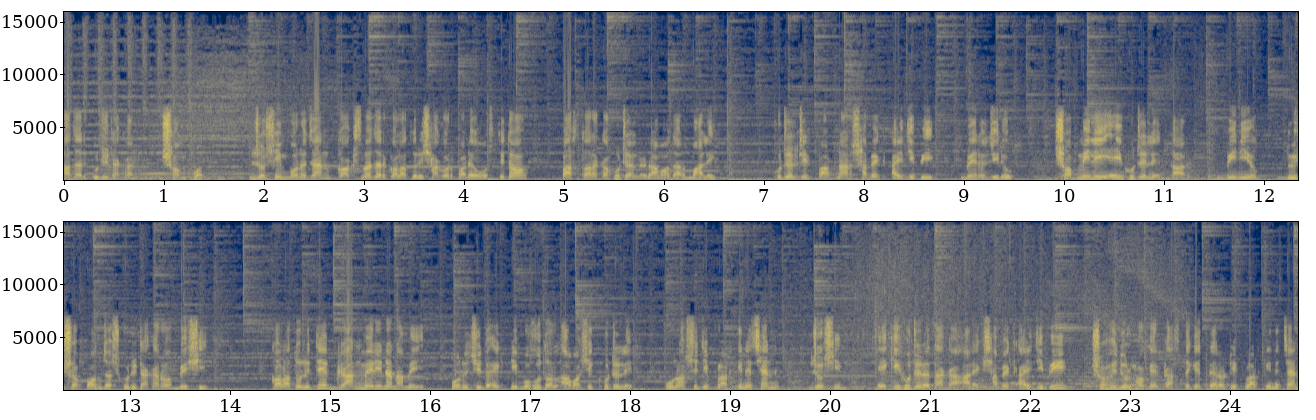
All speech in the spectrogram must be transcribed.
হাজার কোটি টাকার সম্পদ। জসিম বনে যান কক্সবাজার কলাতলি সাগর পাড়ে অবস্থিত পাঁচ তারকা হোটেল রামাদার মালিক। হোটেলটির পার্টনার সাবেক আইজিপি বেনজিরো সব মিলিয়ে এই হোটেলে তার বিনিয়োগ দুইশো পঞ্চাশ কোটি টাকারও বেশি। কলাতলিতে গ্র্যান্ড মেরিনা নামে পরিচিত একটি বহুতল আবাসিক হোটেলে উনআশিটি ফ্ল্যাট কিনেছেন জসিম। একই হোটেলে থাকা আরেক সাবেক আইজিপি শহীদুল হকের কাছ থেকে তেরোটি ফ্ল্যাট কিনেছেন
